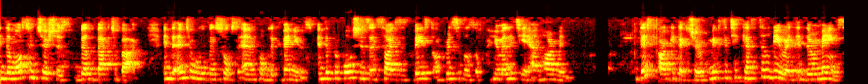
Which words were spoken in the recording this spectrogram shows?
in the mosques churches built back to back, in the interwoven souks and public venues, in the proportions and sizes based on principles of humility and harmony. This architecture of mixity can still be read in the remains.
